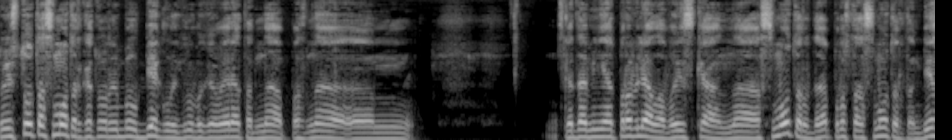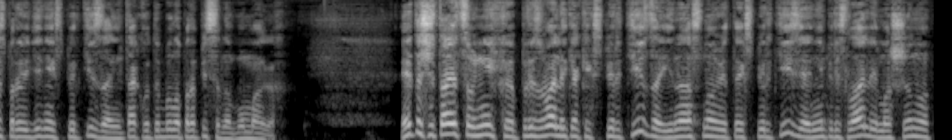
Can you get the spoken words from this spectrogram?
То есть тот осмотр, который был беглый, грубо говоря, там на, на эм, когда меня отправляла войска на осмотр, да, просто осмотр там, без проведения экспертизы, а не так вот и было прописано в бумагах. Это считается, у них призвали как экспертиза, и на основе этой экспертизы они прислали машину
